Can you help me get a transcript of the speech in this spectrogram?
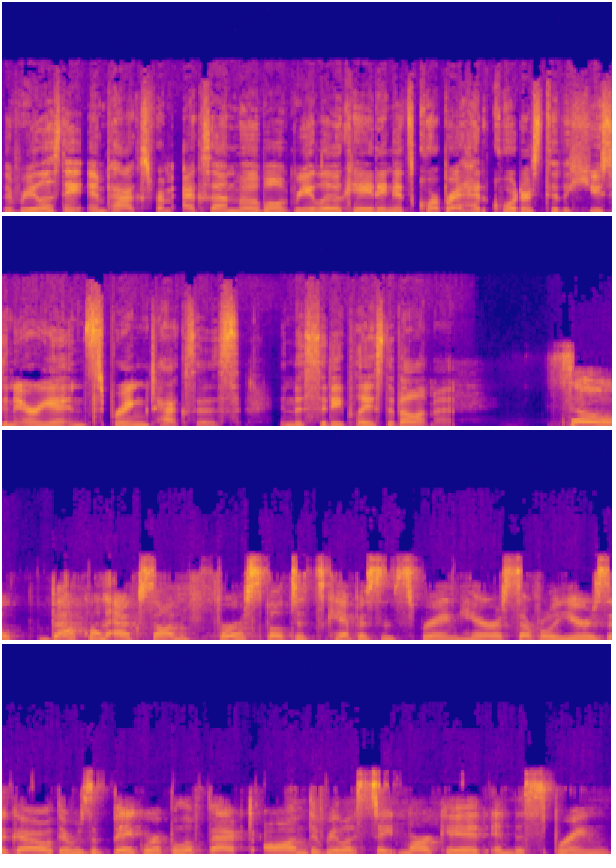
the real estate impacts from ExxonMobil relocating its corporate headquarters to the Houston area in Spring, Texas, in the City Place development. So, back when Exxon first built its campus in Spring here several years ago, there was a big ripple effect on the real estate market in the Spring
